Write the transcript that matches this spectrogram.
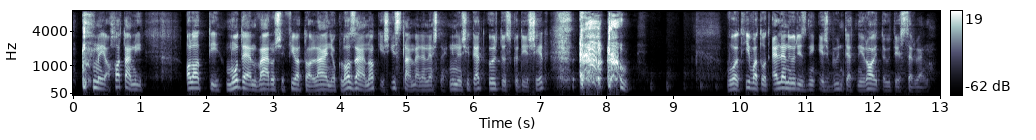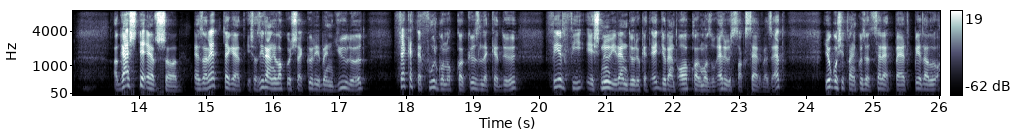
mely a hatalmi alatti modern városi fiatal lányok lazának és iszlám ellenesnek minősített öltözködését volt hivatott ellenőrizni és büntetni rajtaütésszerűen. A Gaste Ersad, ez a retteget és az iráni lakosság körében gyűlölt, fekete furgonokkal közlekedő, férfi és női rendőröket egyaránt alkalmazó erőszak szervezet, jogosítvány között szerepelt például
